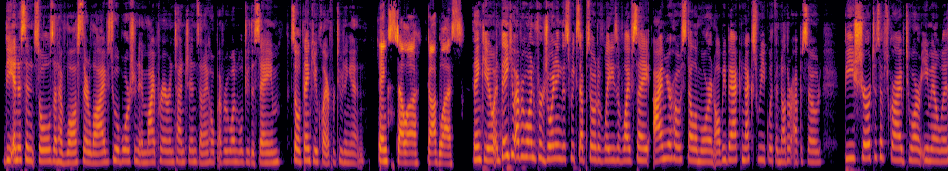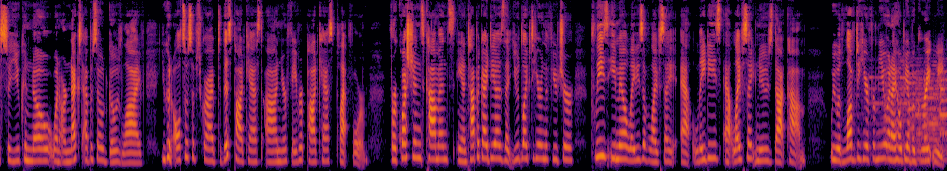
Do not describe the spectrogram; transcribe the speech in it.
the innocent souls that have lost their lives to abortion in my prayer intentions, and I hope everyone will do the same. So thank you, Claire, for tuning in. Thanks, Stella. God bless. Thank you. And thank you everyone for joining this week's episode of Ladies of LifeSite. I'm your host, Stella Moore, and I'll be back next week with another episode. Be sure to subscribe to our email list so you can know when our next episode goes live. You can also subscribe to this podcast on your favorite podcast platform. For questions, comments, and topic ideas that you'd like to hear in the future, please email Ladies of LifeSite at ladies at lifesitenews.com. We would love to hear from you, and I hope you have a great week.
